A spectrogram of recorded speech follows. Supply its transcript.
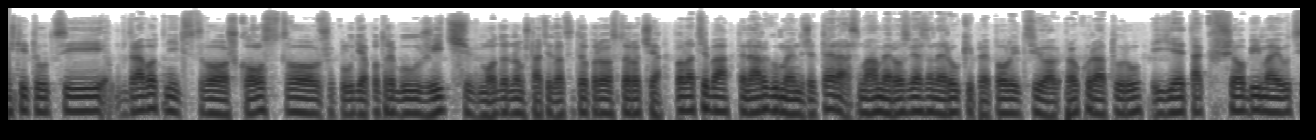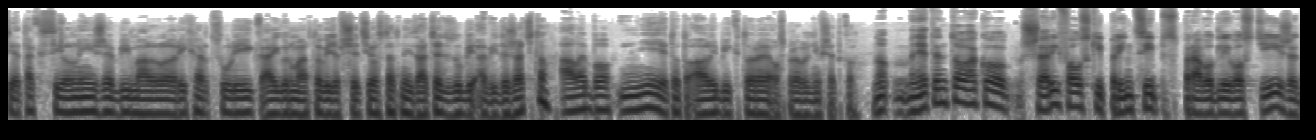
inštitúcií, zdravotníctvo, školstvo, však ľudia potrebujú žiť v modernom štáte 21. storočia. Podľa teba ten argument, že teraz máme rozviazané ruky pre políciu a prokuratúru, je tak všeobjímajúci a tak silný, že by mal Richard Sulík a Igor Matovič a všetci ostatní zaťať zuby a vydržať to? Alebo nie je toto alibi, ktoré ospravedlní všetko? No, mne tento ako šerifovský princíp spravodlivosti, že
